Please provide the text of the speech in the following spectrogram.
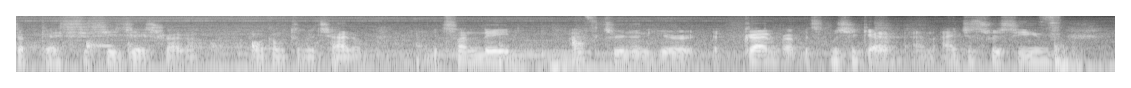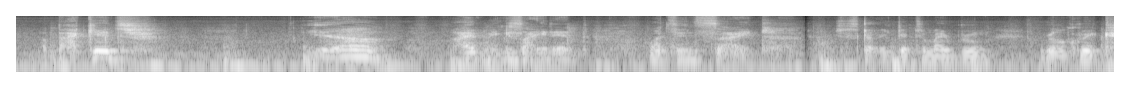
What's up guys, this is CJ Estrada. Welcome to my channel. It's Sunday afternoon here at Grand Rapids, Michigan and I just received a package. Yeah, I'm excited. What's inside? Just gotta get to my room real quick.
